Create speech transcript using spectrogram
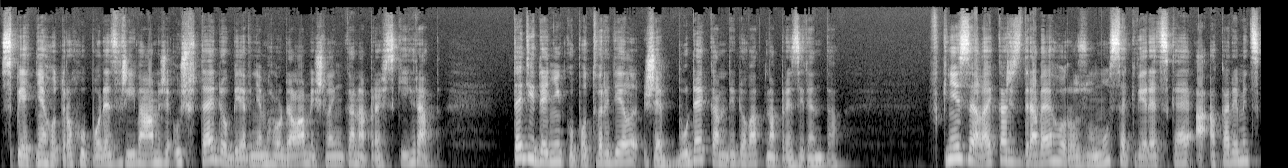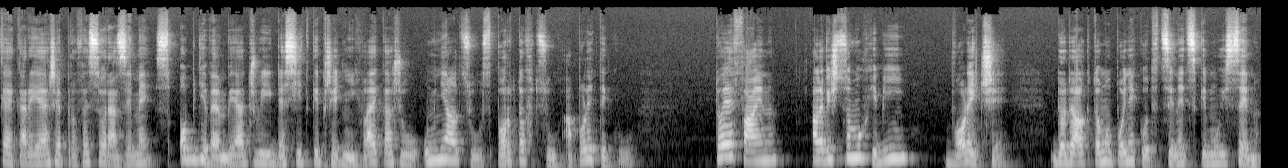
Zpětně ho trochu podezřívám, že už v té době v něm hlodala myšlenka na Pražský hrad. Teď deníku potvrdil, že bude kandidovat na prezidenta. V knize Lékař zdravého rozumu se k vědecké a akademické kariéře profesora Zimy s obdivem vyjadřují desítky předních lékařů, umělců, sportovců a politiků. To je fajn, ale víš, co mu chybí? Voliči. Dodal k tomu poněkud cynicky můj syn.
